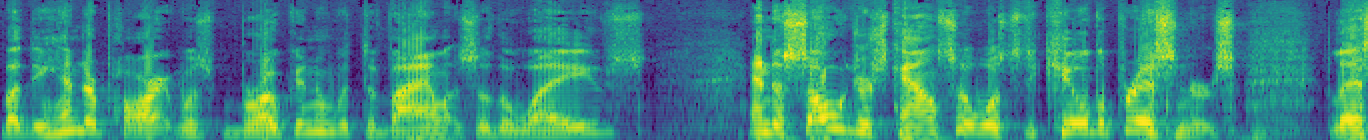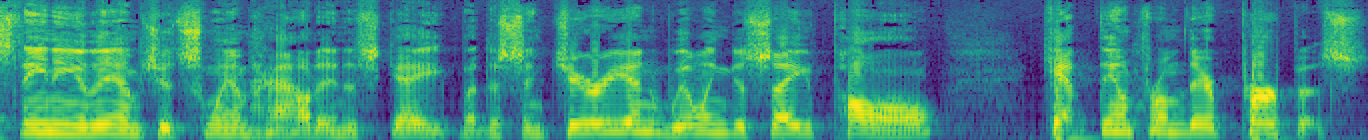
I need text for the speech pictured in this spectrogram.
But the hinder part was broken with the violence of the waves. And the soldiers' counsel was to kill the prisoners, lest any of them should swim out and escape. But the centurion, willing to save Paul, kept them from their purpose.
